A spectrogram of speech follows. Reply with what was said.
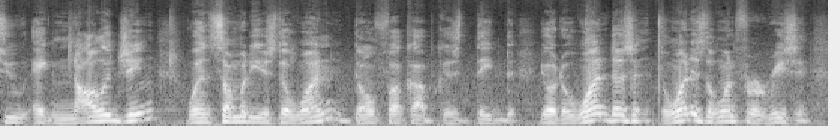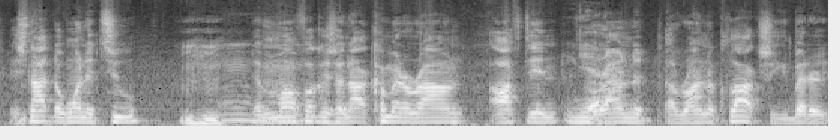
to acknowledging when somebody is the one, don't fuck up because they, d- yo, the one doesn't. The one is the one for a reason. It's not the one or 2 The motherfuckers are not coming around often Yeah. around the around the clock. So you better.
